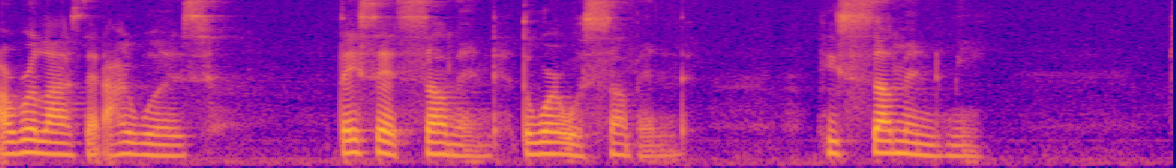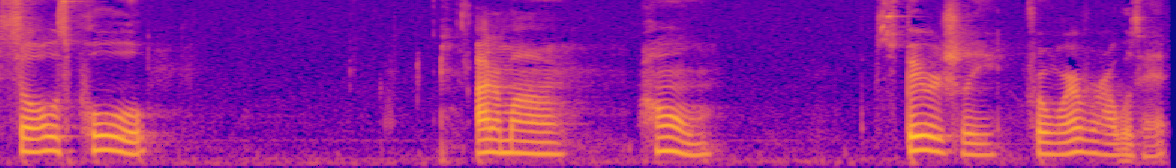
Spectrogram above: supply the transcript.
I realized that I was they said summoned. The word was summoned. He summoned me. So I was pulled out of my home spiritually from wherever I was at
